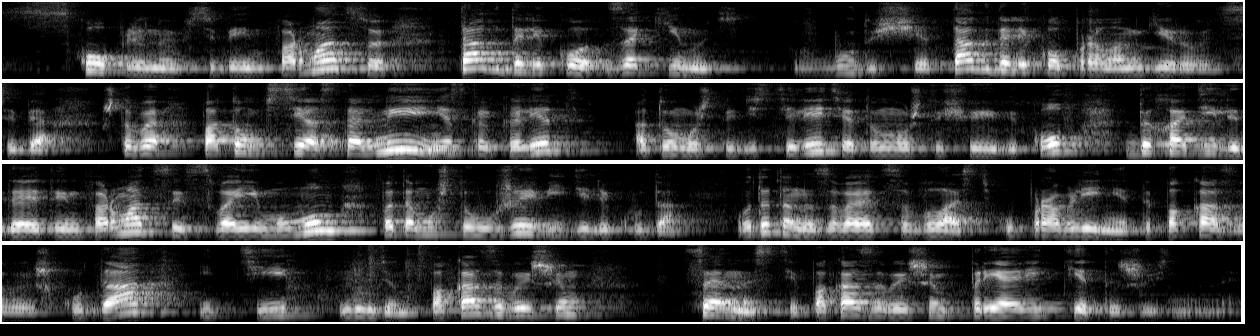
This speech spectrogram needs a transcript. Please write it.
скопленную в себе информацию так далеко закинуть в будущее, так далеко пролонгировать себя, чтобы потом все остальные несколько лет, а то может и десятилетия, а то может еще и веков доходили до этой информации своим умом, потому что уже видели куда. Вот это называется власть, управление. Ты показываешь, куда идти людям, показываешь им ценности, показываешь им приоритеты жизненные.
